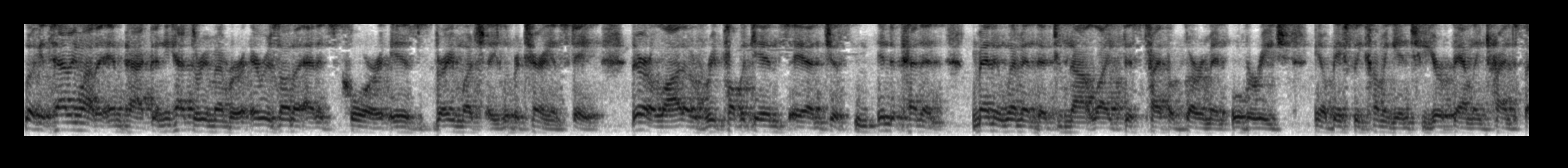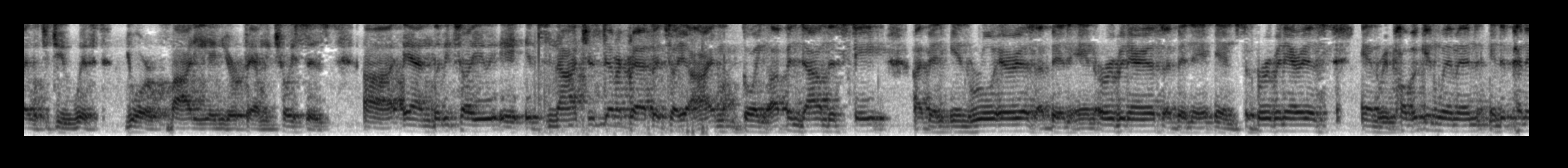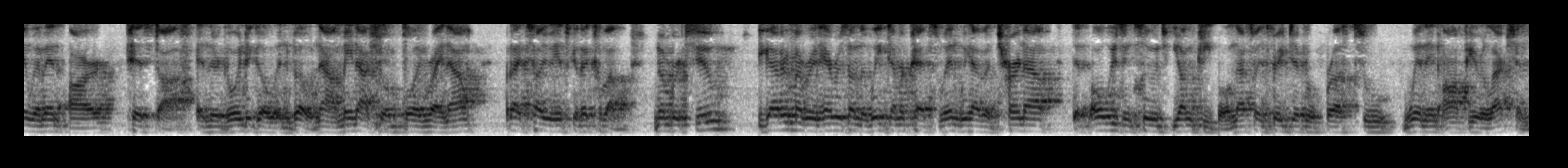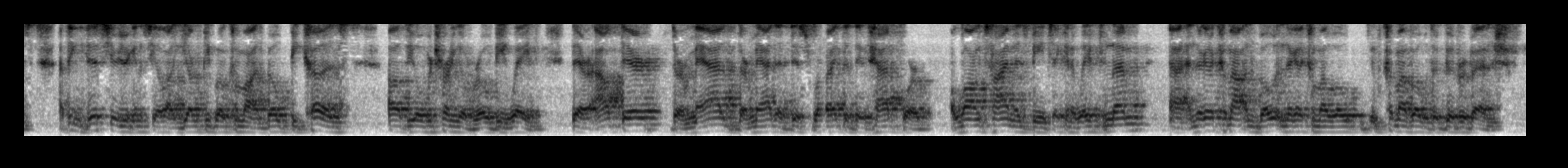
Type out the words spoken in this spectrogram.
Look, it's having a lot of impact, and you have to remember Arizona at its core is very much a libertarian state. There are a lot of Republicans and just independent men and women that do not like this type of government overreach, you know, basically coming into your family and trying to decide what to do with your body and your family choices. Uh, and let me tell you, it, it's not just Democrats. I tell you, I'm going up and down this state. I've been in rural areas, I've been in urban areas, I've been in, in suburban areas, and Republican women independent women are pissed off and they're going to go and vote. Now, it may not show polling right now, but I tell you, it's going to come up. Number two, you got to remember in Arizona, the way Democrats win, we have a turnout that always includes young people. And that's why it's very difficult for us to win in off year elections. I think this year you're going to see a lot of young people come out and vote because of the overturning of Roe v. Wade. They're out there. They're mad. They're mad that this right that they've had for a long time is being taken away from them. Uh, and they're going to come out and vote, and they're going to come out vote, come out vote with a good revenge.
